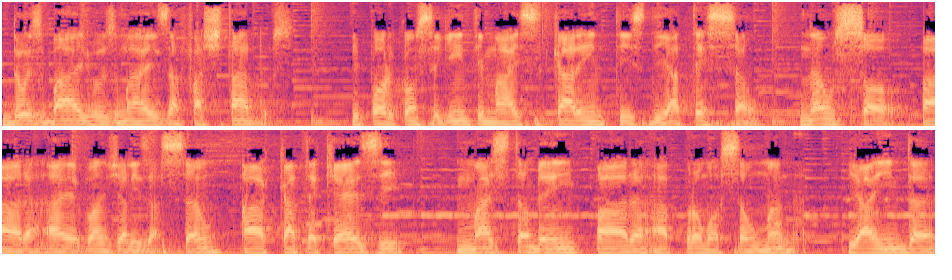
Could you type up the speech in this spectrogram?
dos bairros mais afastados e, por conseguinte, mais carentes de atenção, não só para a evangelização, a catequese, mas também para a promoção humana. E ainda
